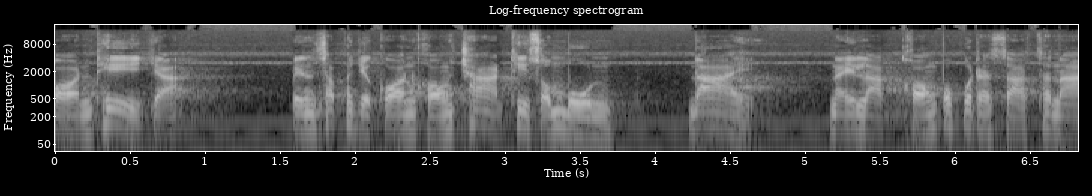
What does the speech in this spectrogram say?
ก่อนที่จะ เป็นทรัพยากรของชาติที่สมบูรณ์ได้ในหลักของพระพุทธศาสนา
